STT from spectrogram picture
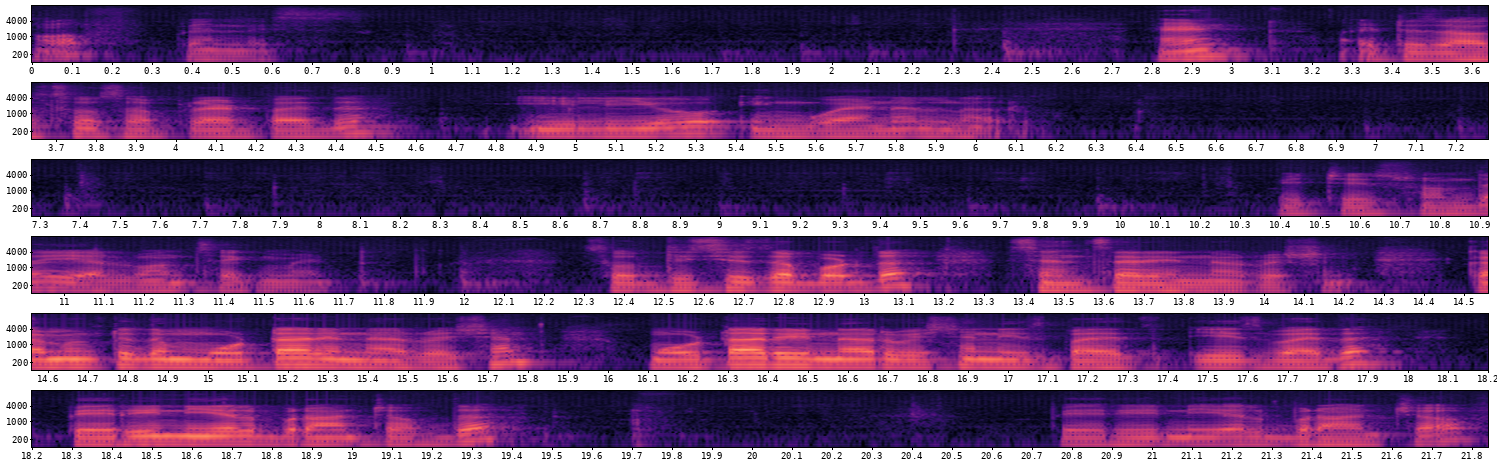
of penis. And it is also supplied by the ilioinguinal nerve. which is from the L1 segment. So this is about the sensory innervation. Coming to the motor innervation, motor innervation is by is by the perineal branch of the perineal branch of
